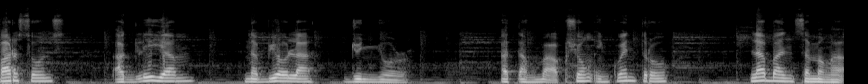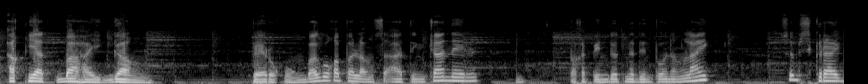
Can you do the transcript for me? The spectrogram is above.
Parsons Agliam Nabiola Jr. at ang maaksyong engkwentro laban sa mga akyat bahay gang. Pero kung bago ka pa lang sa ating channel, pakipindot na din po ng like, subscribe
